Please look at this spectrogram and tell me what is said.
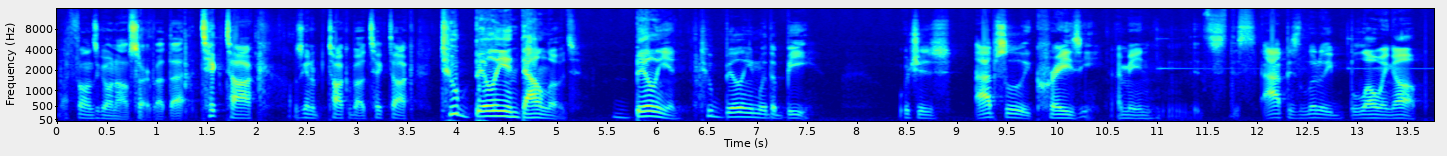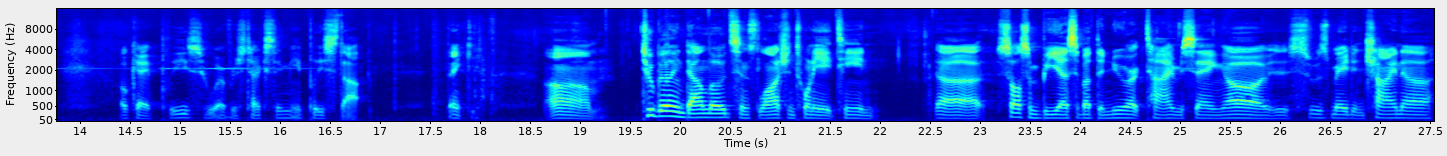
my phone's going off. Sorry about that. TikTok. I was going to talk about TikTok. 2 billion downloads. Billion. 2 billion with a B, which is absolutely crazy. I mean, this app is literally blowing up. Okay, please whoever's texting me, please stop. Thank you. Um 2 billion downloads since launch in 2018. Uh, saw some BS about the New York Times saying, "Oh, this was made in China."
